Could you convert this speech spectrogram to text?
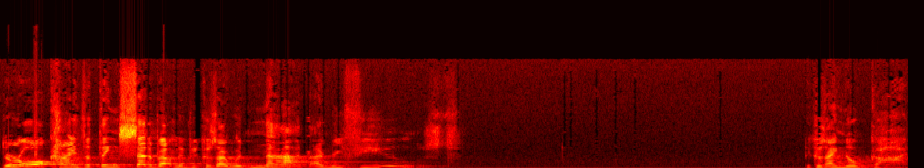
There were all kinds of things said about me because I would not, I refused. Because I know God.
